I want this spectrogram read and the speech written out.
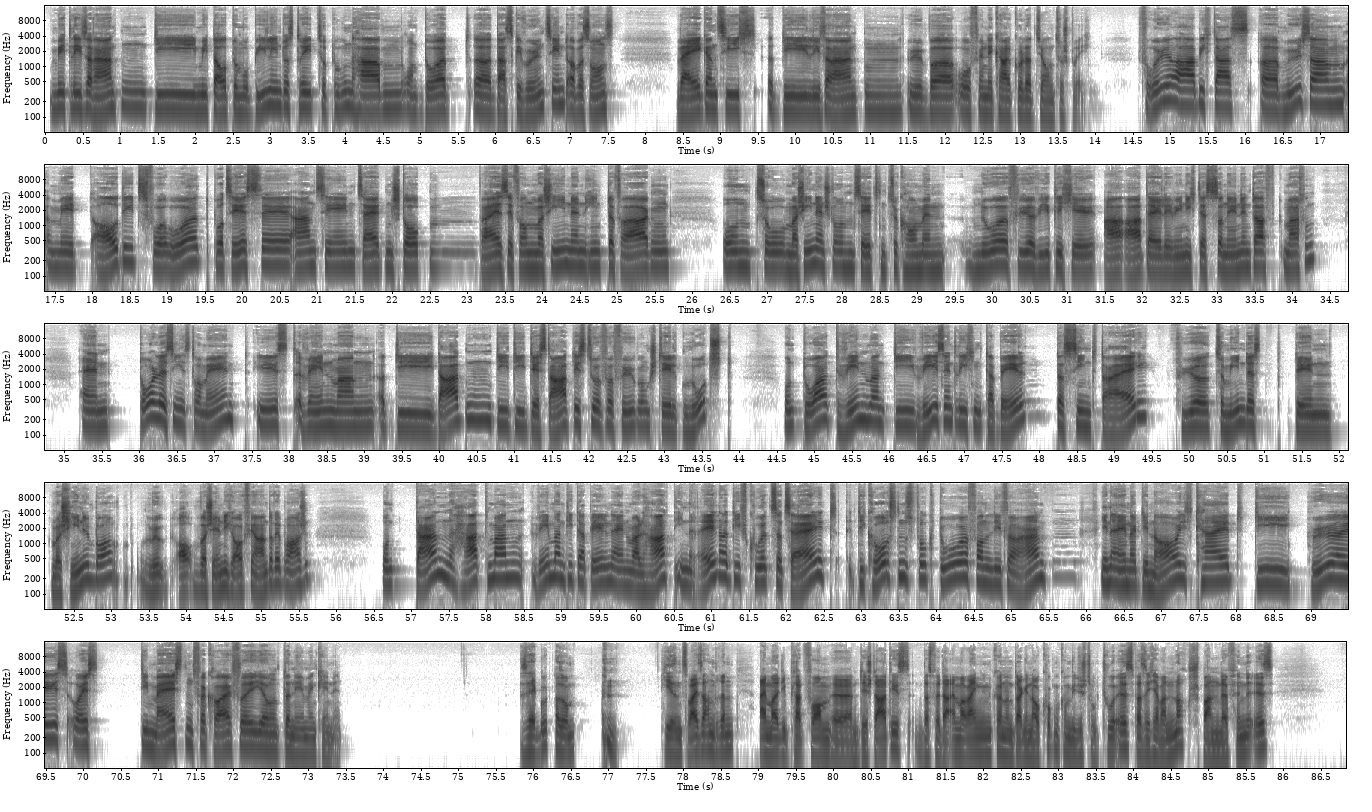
mit Lieferanten, die mit der Automobilindustrie zu tun haben und dort äh, das gewöhnt sind, aber sonst weigern sich die Lieferanten über offene Kalkulation zu sprechen. Früher habe ich das äh, mühsam mit Audits vor Ort, Prozesse ansehen, Zeiten stoppen, Preise von Maschinen hinterfragen und zu Maschinenstundensätzen zu kommen, nur für wirkliche AA-Teile, wenn ich das so nennen darf, machen. Ein tolles Instrument ist, wenn man die Daten, die die Destatis zur Verfügung stellt, nutzt und dort, wenn man die wesentlichen Tabellen, das sind drei, für zumindest den Maschinenbau, wahrscheinlich auch für andere Branchen. Und dann hat man, wenn man die Tabellen einmal hat, in relativ kurzer Zeit die Kostenstruktur von Lieferanten in einer Genauigkeit, die höher ist, als die meisten Verkäufer ihr Unternehmen kennen. Sehr gut. Also hier sind zwei Sachen drin. Einmal die Plattform äh, Destatis, dass wir da einmal reingehen können und da genau gucken können, wie die Struktur ist. Was ich aber noch spannender finde, ist,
